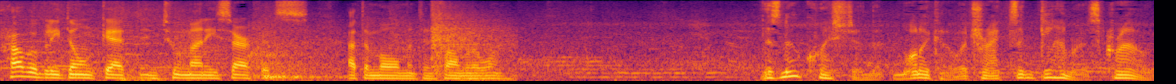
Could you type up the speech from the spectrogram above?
probably don't get in too many circuits at the moment in Formula One. There's no question that Monaco attracts a glamorous crowd,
